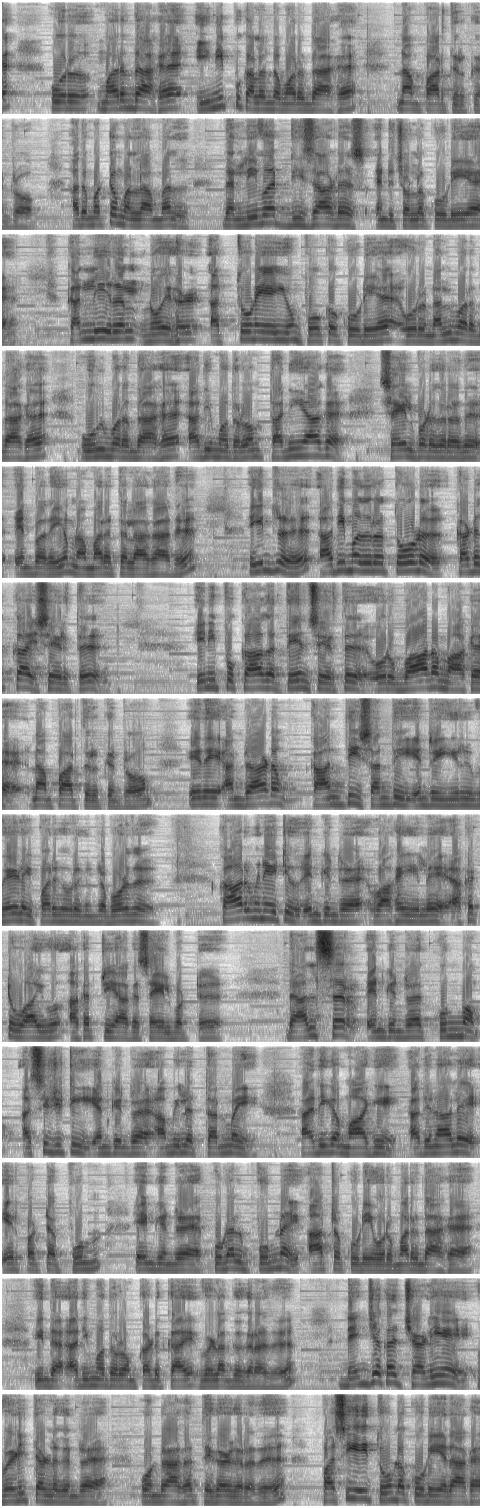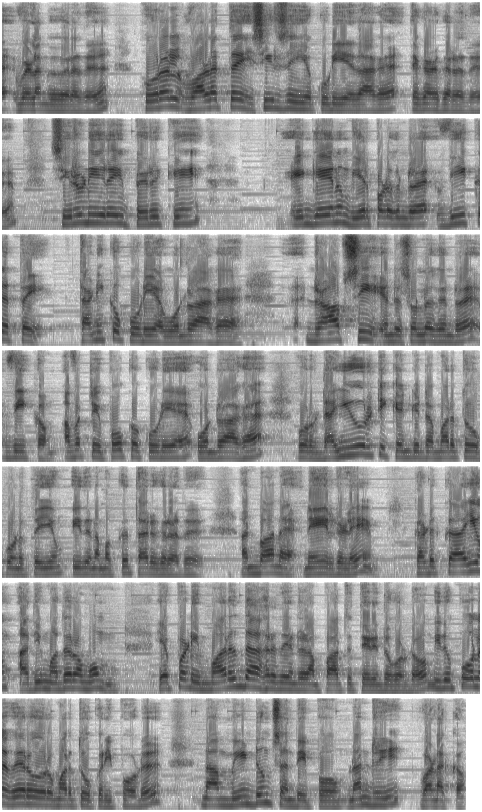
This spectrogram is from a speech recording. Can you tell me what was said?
ஒரு மருந்தாக இனிப்பு கலந்த மருந்தாக நாம் பார்த்திருக்கின்றோம். அது மட்டுமல்லாமல் த லிவர் டிசார்டர்ஸ் என்று சொல்லக்கூடிய கல்லீரல் நோய்கள் அத்துணையையும் போக்கக்கூடிய ஒரு நல்மருந்தாக உள்மருந்தாக அதிமதுரம் தனியாக செயல்படுகிறது என்பதையும் நாம் மறத்தலாகாது. இன்று அதிமதுரத்தோடு கடுக்காய் சேர்த்து இனிப்புக்காக தேன் சேர்த்து ஒரு பானமாக நாம் பார்த்திருக்கின்றோம். இதை அன்றாடம் காந்தி சந்தி என்று இரு வேளை பருக வருகின்ற பொழுது கார்மினேட்டிவ் என்கின்ற வகையிலே அகட்டு வாயு அகற்றியாக செயல்பட்டு இந்த அல்சர் என்கின்ற குன்மம் அசிடிட்டி என்கின்ற அமிலத்தன்மை அதிகமாகி அதனாலே ஏற்பட்ட புண் என்கின்ற குடல் புண்ணை ஆற்றக்கூடிய ஒரு மருந்தாக இந்த அதிமதுரம் கடுக்காய் விளங்குகிறது. நெஞ்சக சளியை வெளித்தள்ளுகின்ற ஒன்றாக திகழ்கிறது. பசியை தூண்டக்கூடியதாக விளங்குகிறது. குரல் வளத்தை சீர் செய்யக்கூடியதாக திகழ்கிறது. சிறுநீரை பெருக்கி எங்கேனும் ஏற்படுகின்ற வீக்கத்தை தணிக்கக்கூடிய ஒன்றாக டிராப்சி என்று சொல்லுகின்ற வீக்கம். அவற்றை போக்கக்கூடிய ஒன்றாக ஒரு டயூரிட்டிக் என்கின்ற மருத்துவ குணத்தையும் இது நமக்கு தருகிறது. அன்பான நேயர்களே கடுக்காயும் அதிமதுரமும் எப்படி மருந்தாகிறது என்று நாம் பார்த்து தெரிந்து கொண்டோம். இது போல வேறு ஒரு மருத்துவ குறிப்போடு நாம் மீண்டும் சந்திப்போம். நன்றி வணக்கம்.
